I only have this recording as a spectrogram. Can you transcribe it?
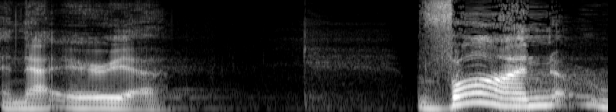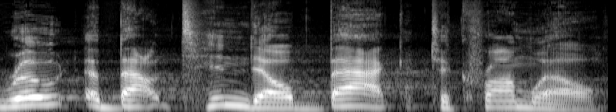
in that area. Vaughan wrote about Tyndale back to Cromwell.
